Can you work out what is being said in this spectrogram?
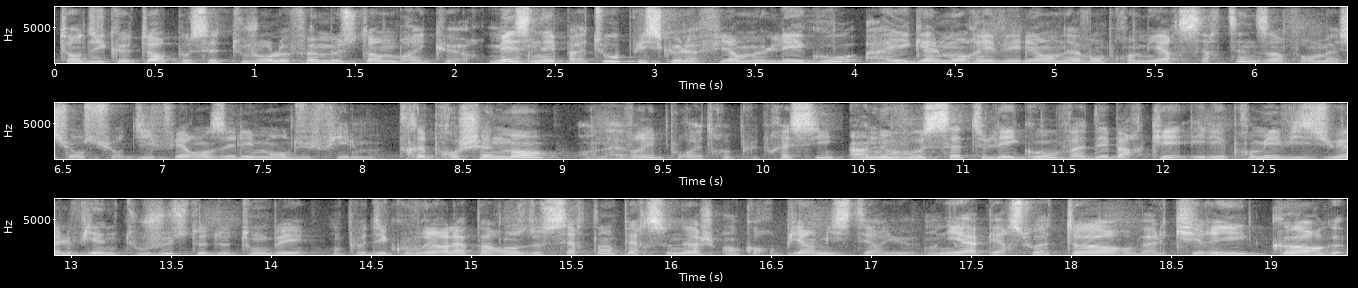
tandis que Thor possède toujours le fameux Stormbreaker. Mais ce n'est pas tout puisque la firme Lego a également révélé en avant-première certaines informations sur différents éléments du film. Très prochainement, en avril pour être plus précis, un nouveau set Lego va débarquer et les premiers visuels viennent tout juste de tomber. On peut découvrir l'apparence de certains personnages encore bien mystérieux. On y aperçoit Thor, Valkyrie, Korg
